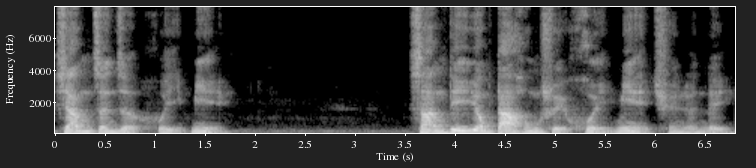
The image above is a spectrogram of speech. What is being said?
象征着毁灭。上帝用大洪水毁灭全人类。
